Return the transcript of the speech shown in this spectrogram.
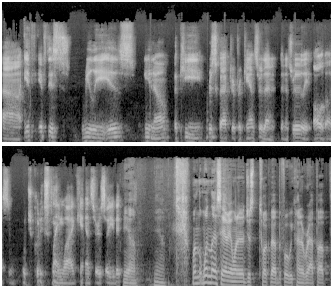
uh, if if this really is you know a key risk factor for cancer, then then it's really all of us, which could explain why cancer is so ubiquitous. Yeah. Yeah. One one last area I wanted to just talk about before we kind of wrap up.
